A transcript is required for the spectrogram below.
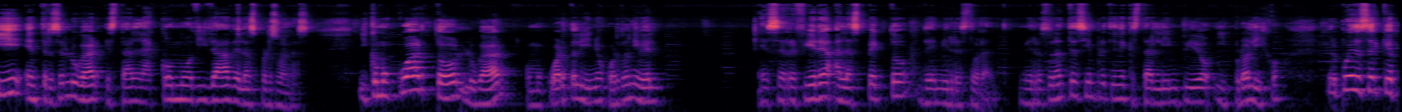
Y en tercer lugar está la comodidad de las personas. Y como cuarto lugar, como cuarta línea, cuarto nivel, eh, se refiere al aspecto de mi restaurante. Mi restaurante siempre tiene que estar limpio y prolijo, pero puede ser que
